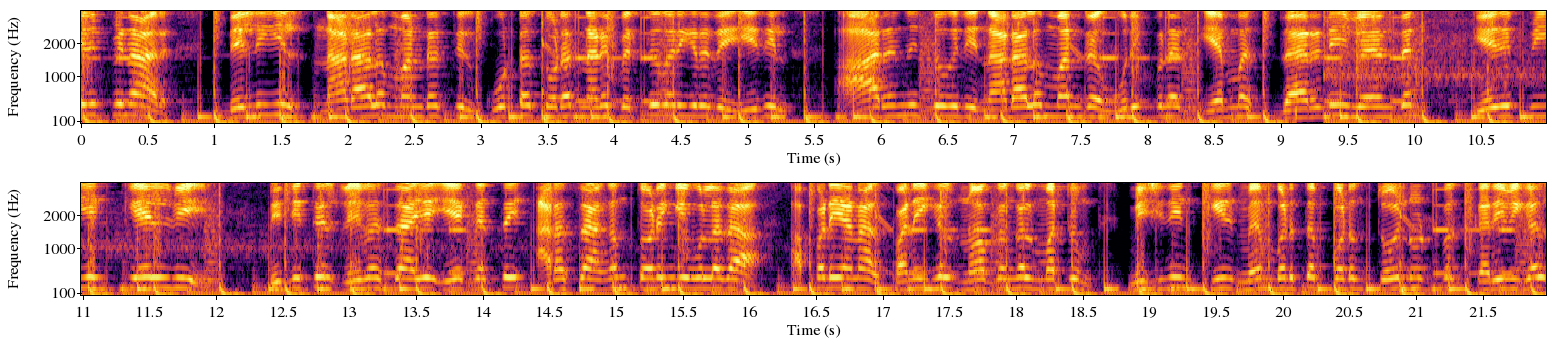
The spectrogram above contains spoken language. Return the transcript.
எழுப்பினார். டெல்லியில் நாடாளுமன்றத்தில் கூட்டத்தொடர் நடைபெற்று வருகிறது. இதில் ஆரணி தொகுதி நாடாளுமன்ற உறுப்பினர் எம் எஸ் தரணிவேந்தன் எழுப்பிய கேள்வி. டிஜிட்டல் விவசாய இயக்கத்தை அரசாங்கம் தொடங்கி உள்ளதா அப்படியானால் பணிகள் நோக்கங்கள் மற்றும் மிஷினின் கீழ் மேம்படுத்தப்படும் தொழில்நுட்ப கருவிகள்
